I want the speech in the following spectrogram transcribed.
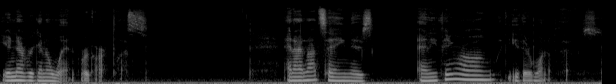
you're never going to win regardless. And I'm not saying there's anything wrong with either one of those.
